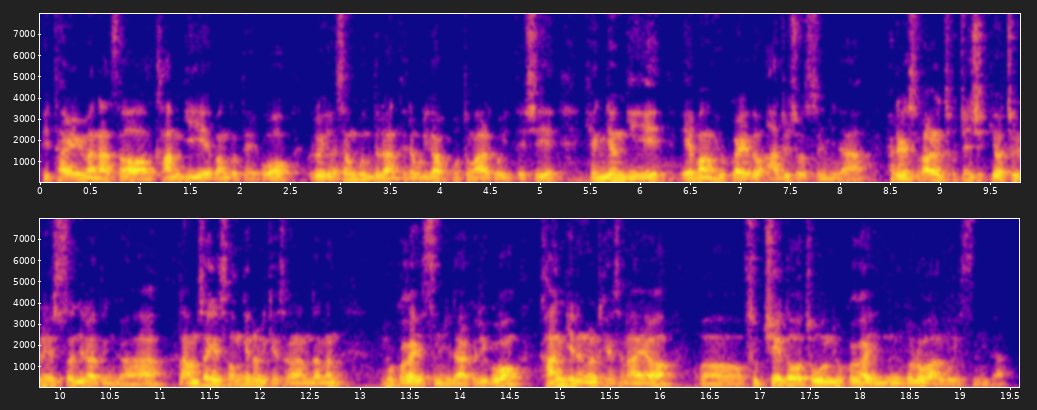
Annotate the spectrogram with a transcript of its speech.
비타민이 많아서 감기 예방도 되고 그리고 여성분들한테는 우리가 보통 알고 있듯이 갱년기 예방 효과에도 아주 좋습니다. 혈액순환을 촉진시켜 전립선이라든가 남성의 성기능을 개선한다는 효과가 있습니다. 그리고 간 기능을 개선하여 어, 숙취에도 좋은 효과가 있는 걸로 알고 있습니다.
